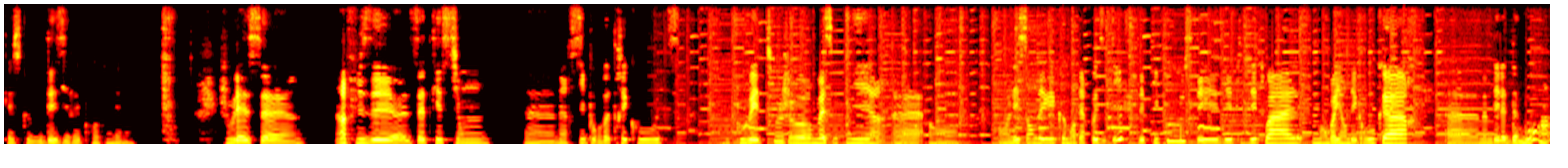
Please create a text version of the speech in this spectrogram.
Qu'est-ce que vous désirez profondément? Je vous laisse euh, infuser euh, cette question. Euh, merci pour votre écoute. Vous pouvez toujours me soutenir en en laissant des commentaires positifs, des petits pouces, des, des petites étoiles, m'envoyant des gros cœurs, euh, même des lettres d'amour. Hein.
